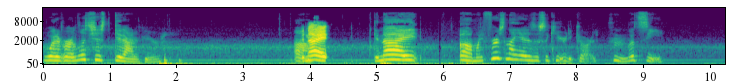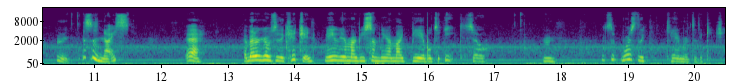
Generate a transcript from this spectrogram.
whatever. Let's just get out of here. Uh, Good night. Good night. Oh, my first night as a security card. Hmm, let's see. Hmm, this is nice. Eh, I better go to the kitchen. Maybe there might be something I might be able to eat. So, hmm, the, where's the camera to the kitchen?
